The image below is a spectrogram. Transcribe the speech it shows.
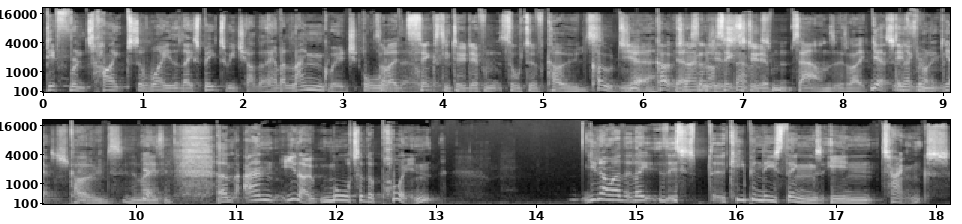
different types of way that they speak to each other. They have a language. All So like their own. sixty-two different sorts of codes. Codes, yeah, codes, Yeah, so not sixty-two sounds. different sounds. It's like Yes, different yes. codes. Yeah. Amazing. Yeah. Um, and you know, more to the point, you know, they, this, keeping these things in tanks.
